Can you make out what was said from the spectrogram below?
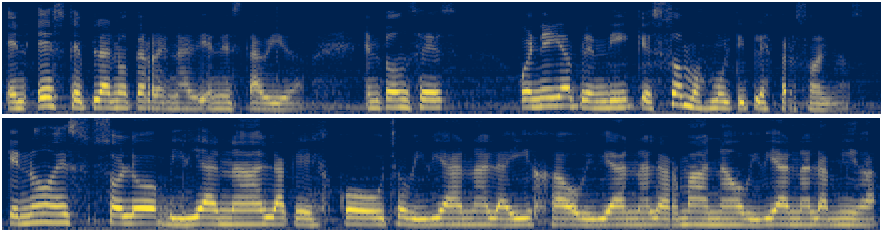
en este plano terrenal y en esta vida. Entonces, con ella aprendí que somos múltiples personas, que no es solo Viviana la que es coach, o Viviana la hija, o Viviana la hermana, o Viviana la amiga,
